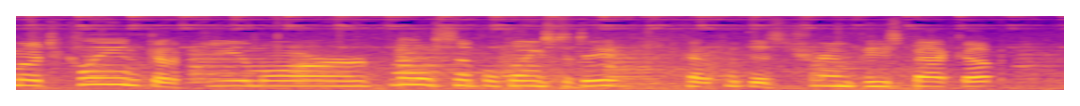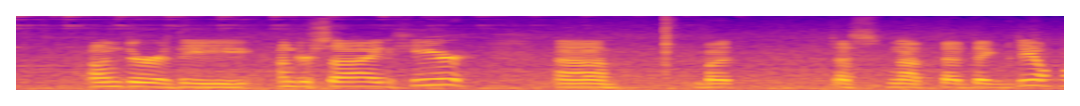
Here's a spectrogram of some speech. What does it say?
Pretty much clean. Got a few more little simple things to do. Got to put this trim piece back up under the underside here, uh, but that's not that big of a deal.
